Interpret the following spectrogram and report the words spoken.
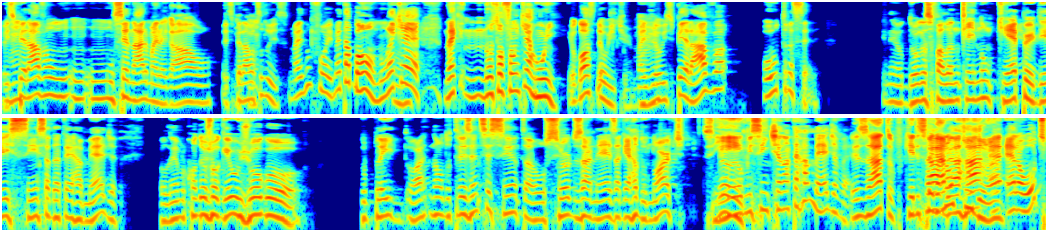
eu Uhum. esperava um, um- um cenário mais legal, eu esperava Uhum. tudo isso. Mas não foi. Mas tá bom, não é que Uhum. é. Não, é que, não estou falando que é ruim. Eu gosto de The Witcher, mas Uhum. eu esperava outra série. O Douglas falando que ele não quer perder a essência da Terra-média. Eu lembro quando eu joguei o jogo do Play. Não, do 360, O Senhor dos Anéis, A Guerra do Norte. Sim. Meu, eu me sentia na Terra-média, velho. Exato, porque eles Sabe, pegaram aham, tudo, né? é- Era outros,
